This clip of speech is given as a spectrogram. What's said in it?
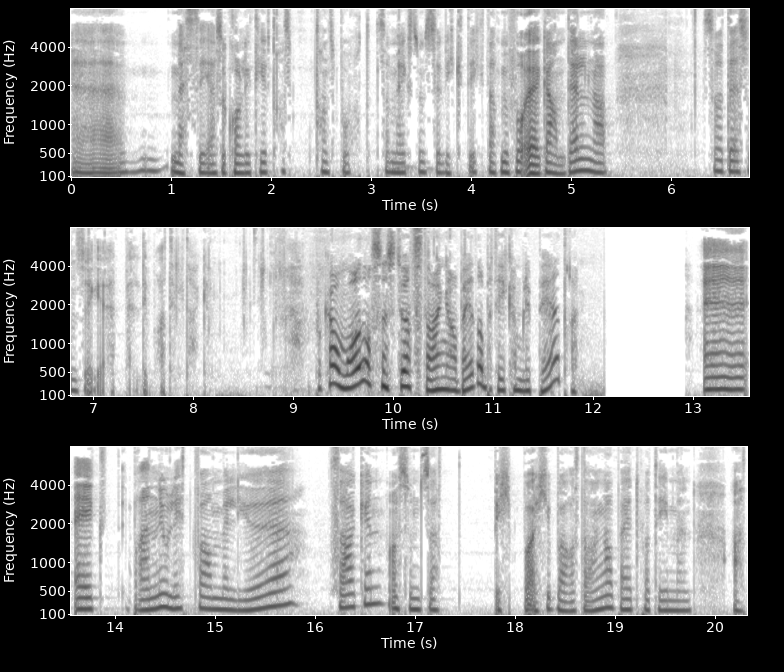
eh, altså kollektivtransport, som jeg syns er viktig at vi får øke andelen av. Så det syns jeg er et veldig bra tiltak. På hvilke områder syns du at Stavanger Arbeiderparti kan bli bedre? Eh, jeg brenner jo litt for miljøsaken, og syns at ikke, bare Stavanger Arbeiderparti, men at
